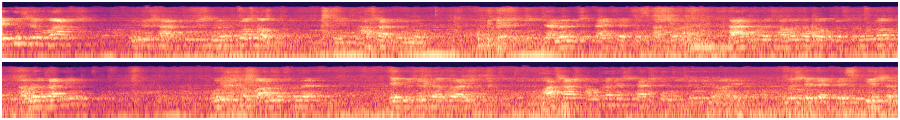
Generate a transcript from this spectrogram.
একুশে মার্চ উনিশশো আটচল্লিশ সালের প্রথম ভাষার জন্য জার্নালিস্ট দায়িত্ব একটা ছাত্ররা তারপরে ধাপা ধাপা অগ্রসর হলো, আমরা জানি উনিশশো বান্ন সালের একুশে ফেব্রুয়ারি ভাষা সংগ্রামের শেষ কিন্তু সেদিন হয় তবে সেটা একটা স্পেশাল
